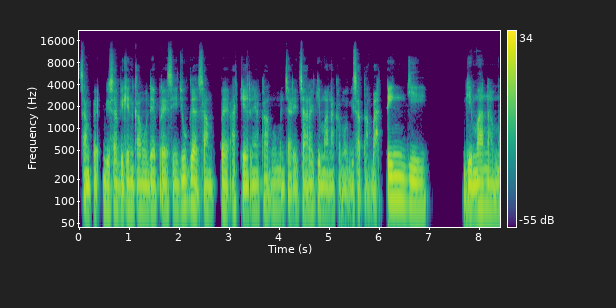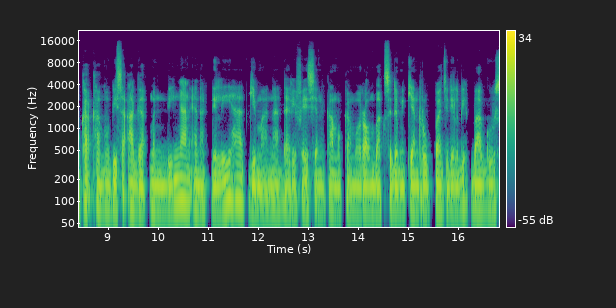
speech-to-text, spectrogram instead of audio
sampai bisa bikin kamu depresi juga sampai akhirnya kamu mencari cara gimana kamu bisa tambah tinggi, gimana muka kamu bisa agak mendingan enak dilihat, gimana dari fashion kamu kamu rombak sedemikian rupa jadi lebih bagus.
